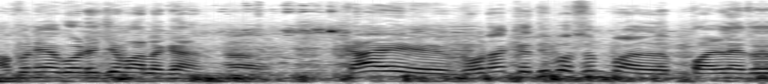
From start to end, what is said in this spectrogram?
आपण या घोड्याचे मालक आहात. काय घोडा कधीपासून पाळ पाळण्याचा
